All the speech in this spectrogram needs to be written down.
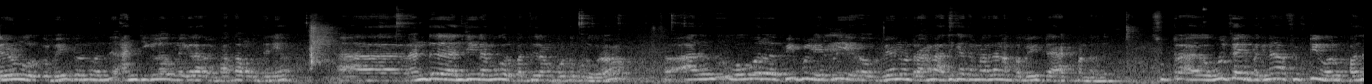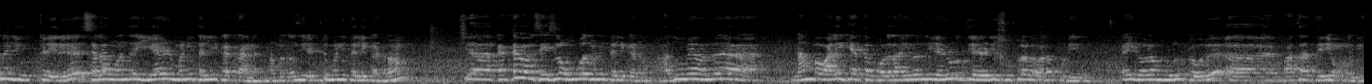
எழுநூறு இருக்கும். வெயிட் வந்து வந்து அஞ்சு கிலோ நிகராக இருக்கும். பார்த்தா உங்களுக்கு தெரியும். ரெண்டு அஞ்சு கிராமுக்கு ஒரு பத்து கிராம் போட்டு கொடுக்குறோம். ஸோ அது வந்து ஒவ்வொரு பீப்புள் எப்படி வேணுன்றாங்களோ அதுக்கேற்ற மாதிரி தான் நம்ம வெயிட் ஆட் பண்ணுறது சுற்றா உள்கயிறு பார்த்தீங்கன்னா ஃபிஃப்டீன் வரும் பதினஞ்சு உட்கயிறு. சிலவங்க வந்து ஏழு மணி தள்ளி கட்டுறாங்க. நம்மளுக்கு வந்து எட்டு மணி தள்ளி கட்டுறோம். ச- கட்டவல் சைஸில் ஒம்பது மணி தள்ளி கட்டுறோம். அதுவுமே வந்து நம்ம வலைக்கேற்ற போல தான் இது வந்து எழுபத்தி ஏழு அடி சுற்றுலாவில் வரக்கூடியது. கை கோலம் முறுக்கவர் பார்த்தா தெரியும் உங்களுக்கு.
